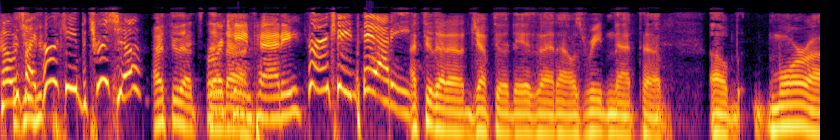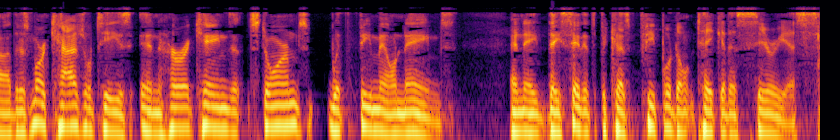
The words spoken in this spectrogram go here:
I was like Hurricane Patricia, I threw that. that, uh, Hurricane Patty. Hurricane Patty. I threw that at Jeff the other day. Is that I was reading that uh, uh, more? Uh, there's more casualties in hurricane storms with female names, and they they say that's because people don't take it as serious.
